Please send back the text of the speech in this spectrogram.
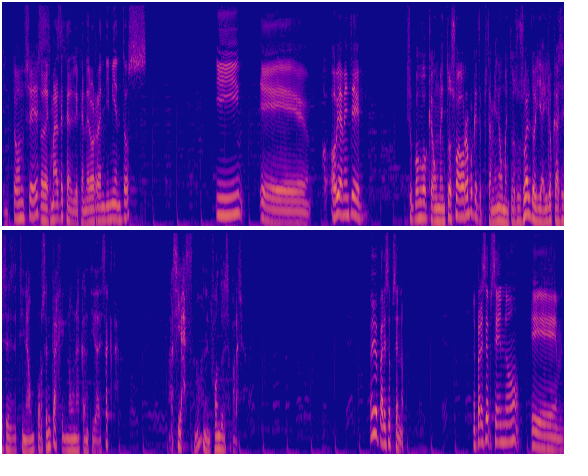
Entonces. Lo demás le gen- le generó rendimientos. Y. eh, obviamente supongo que aumentó su ahorro porque pues, también aumentó su sueldo y ahí lo que haces es destinar un porcentaje, no una cantidad exacta. Así es, ¿no? En el fondo de separación. a mí me parece obsceno. Me parece obsceno. eh,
